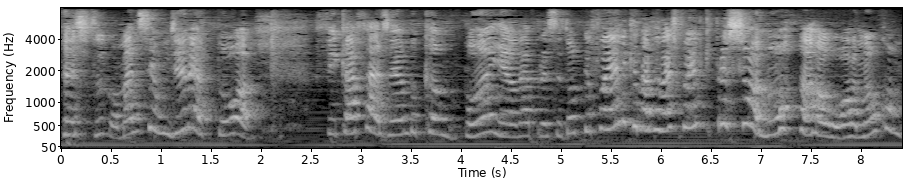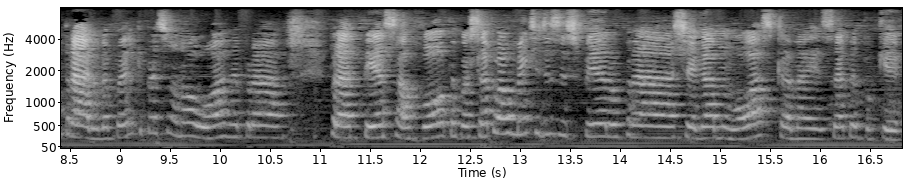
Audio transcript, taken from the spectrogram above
estúdio- Mas assim, um diretor ficar fazendo campanha, né, pra esse porque foi ele que, na verdade, foi ele que pressionou a Warner, não o contrário, né? Foi ele que pressionou a Warner pra ter essa volta, ser provavelmente desespero pra chegar no Oscar, né, etc, porque.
